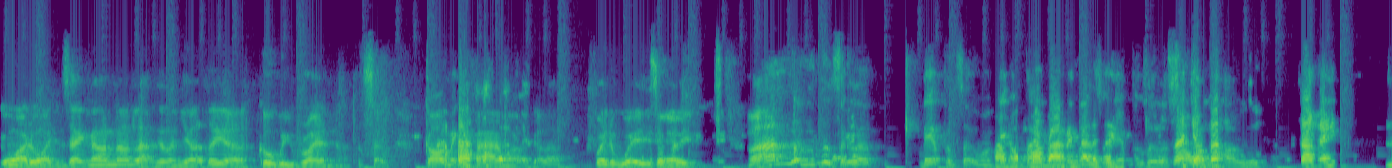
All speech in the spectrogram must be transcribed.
đúng rồi đúng rồi chính xác nó nó làm cho tôi nhớ tới uh, Kobe Bryant thật sự coi mấy cái pha mà gọi là fade away xong rồi à, thật sự là đẹp thật sự mà cái động tác nó mentality. đẹp thật sự là sâu chậm đó. tao thấy ừ.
